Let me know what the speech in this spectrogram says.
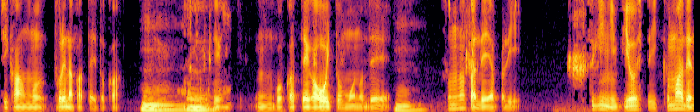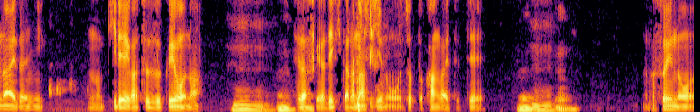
時間も取れなかったりとか、うん。うん。で、うん、ご家庭が多いと思うので、うん。その中でやっぱり次に美容室行くまでの間に、あの綺麗が続くようなうん。手助けができたらなっていうのをちょっと考えてて、うん。うんなんかそういうのを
